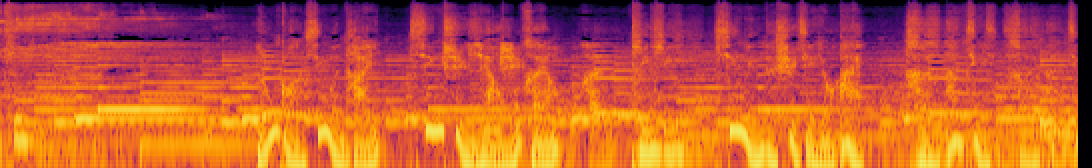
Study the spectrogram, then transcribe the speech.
听。龙广新闻台，心事了无痕，听心灵的世界有爱，很安静，很安静。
